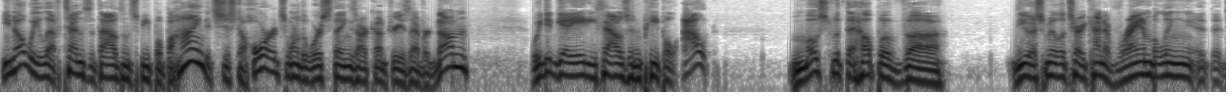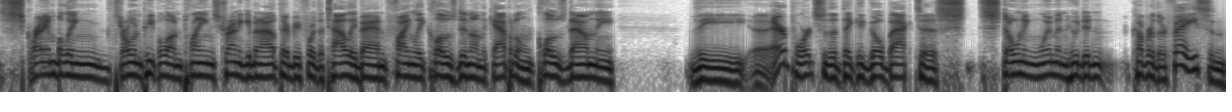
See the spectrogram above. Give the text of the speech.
you know, we left tens of thousands of people behind. It's just a horror. It's one of the worst things our country has ever done. We did get 80,000 people out, most with the help of, uh, the U.S. military kind of rambling, uh, scrambling, throwing people on planes, trying to get them out there before the Taliban finally closed in on the capital and closed down the the uh, airport so that they could go back to stoning women who didn't cover their face and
